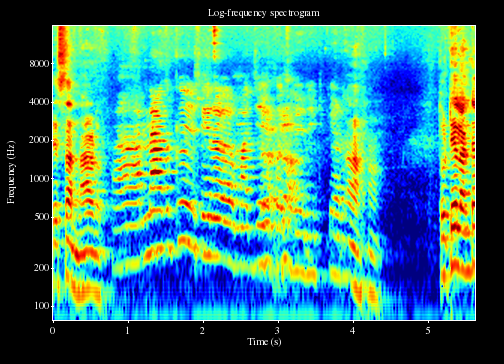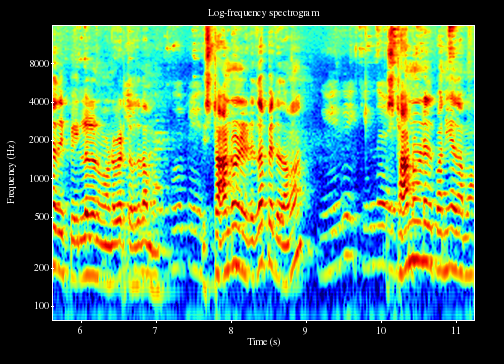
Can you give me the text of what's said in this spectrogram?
తెస్తాను నాడు అన్నాకు మధ్య తొట్టేలు అంటే అది పిల్లలను వండబెడతారు కదమ్మా. స్టాండ్ ఉండేదా పెద్దదమ్మా ఏది? కింద స్టాండ్ ఉండేది పని కదమ్మా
